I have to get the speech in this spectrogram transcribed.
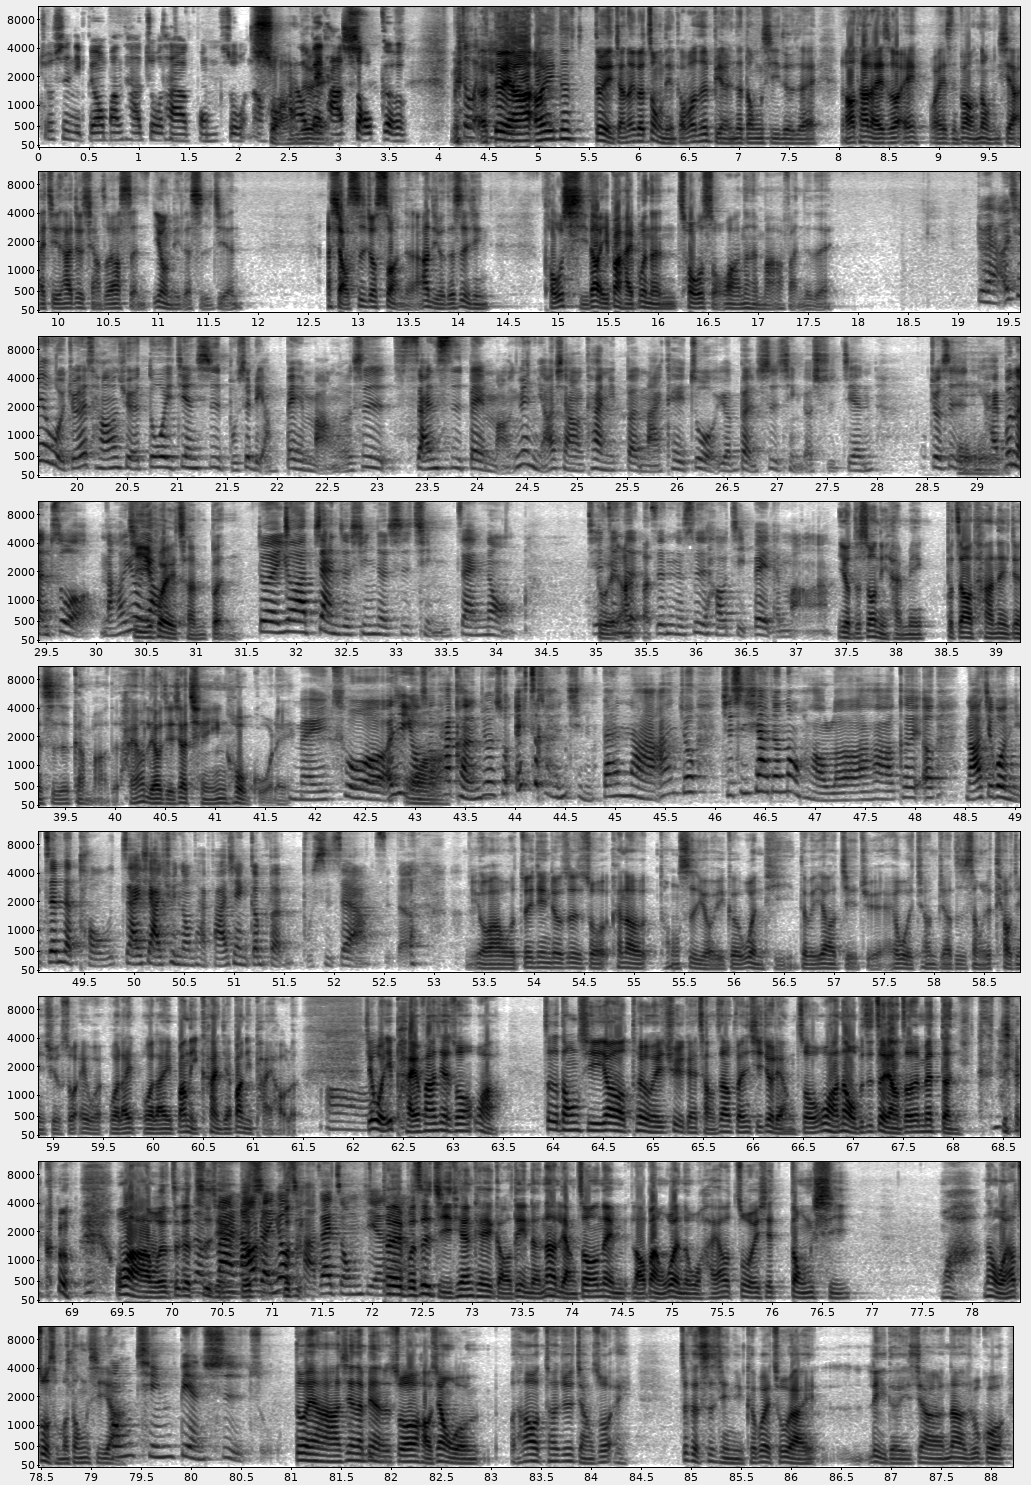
就是你不用帮他做他的工作，然后还要被他收割。对 啊，对啊，哎，那对讲到一个重点，搞不好是别人的东西，对不对？然后他来说，哎，YS 你帮我弄一下，哎，其实他就想说要省用你的时间，啊，小事就算了啊，有的事情。头洗到一半还不能抽手哇，那很麻烦，对不对？对啊，而且我觉得常常觉得多一件事不是两倍忙，而是三四倍忙。因为你要想想看，你本来可以做原本事情的时间，就是你还不能做，哦、然后又要机会成本，对，又要占着新的事情在弄。其实真的、啊、真的是好几倍的忙啊！有的时候你还没不知道他那件事是干嘛的，还要了解一下前因后果嘞。没错，而且有时候他可能就会说：“哎哇，这个很简单呐，啊，就其实一下就弄好了哈，可以呃。”然后结果你真的头栽下去弄，才发现根本不是这样子的。有啊，我最近就是说看到同事有一个问题，对不对？要解决，哎，我讲比较资深，我就跳进去说：“哎，我我来我来帮你看一下，帮你排好了。”哦。结果一排发现说：“哇！”这个东西要退回去给厂商分析，就两周哇！那我不是这两周在那边等，结果哇，我这个事情不是，然后人又卡在中间，对，不是几天可以搞定的。那两周内老板问了，我还要做一些东西，哇！那我要做什么东西啊？公亲变事主。对啊，现在变成说好像我，然后他就讲说，哎，这个事情你可不可以出来 lead 一下？那如果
